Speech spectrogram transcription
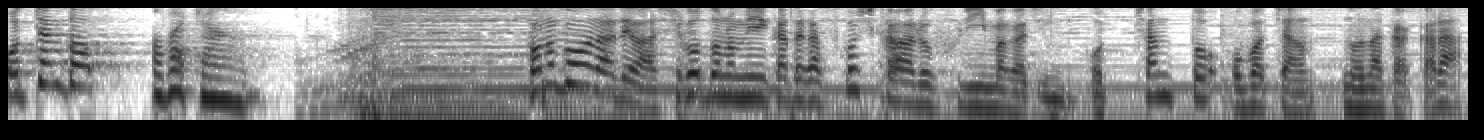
おっちゃんと、おばちゃん。このコーナーでは仕事の見え方が少し変わるフリーマガジン、おっちゃんとおばちゃんの中から、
